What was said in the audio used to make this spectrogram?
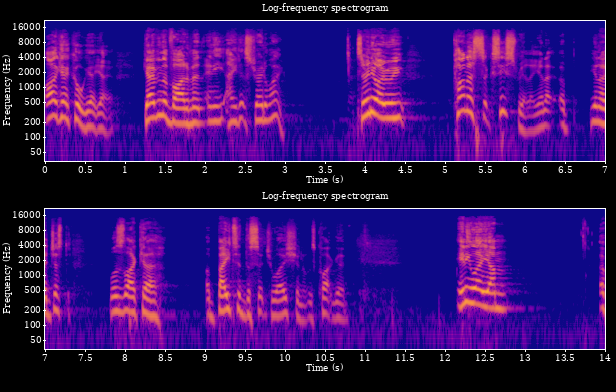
Okay, cool. Yeah, yeah. Gave him the vitamin and he ate it straight away. So anyway, we kind of success really. And, it, you know, just was like a, abated the situation. It was quite good. Anyway, um, uh,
